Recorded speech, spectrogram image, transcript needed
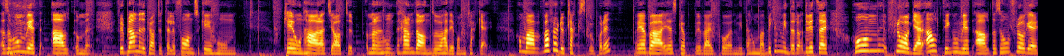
Alltså hon vet allt om mig. För ibland när vi pratar i telefon så kan ju hon kan ju hon höra att jag typ, men hon, häromdagen så hade jag på mig klackar. Hon bara varför har du klackskor på dig? Och jag bara jag ska iväg på en middag. Hon bara vilken middag då? Du vet så här, hon frågar allting, hon vet allt. Alltså hon frågar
